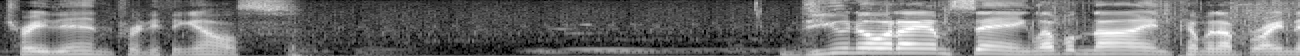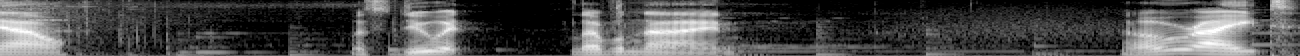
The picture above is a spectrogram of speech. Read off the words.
trade in for anything else. Do you know what I am saying? Level 9 coming up right now. Let's do it. Level 9. Alright.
